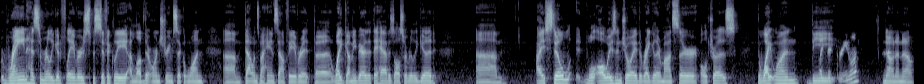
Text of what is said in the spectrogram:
Reign has some really good flavors. Specifically, I love their orange dreamsicle one. Um, that one's my hands down favorite. The white gummy bear that they have is also really good. Um, I still will always enjoy the regular Monster Ultras. The white one, the, like the green one. no, no, no,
